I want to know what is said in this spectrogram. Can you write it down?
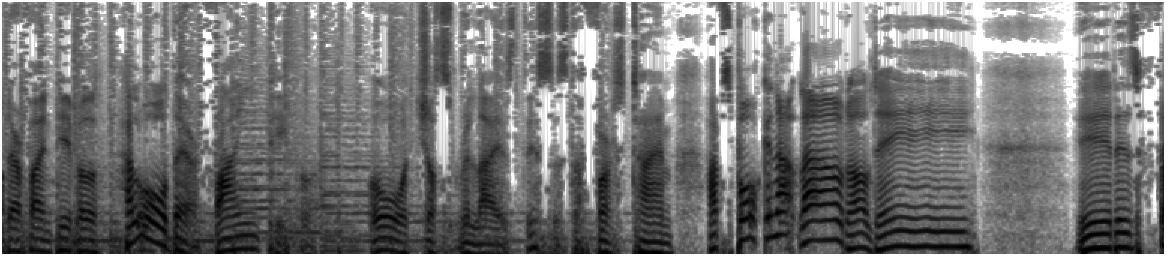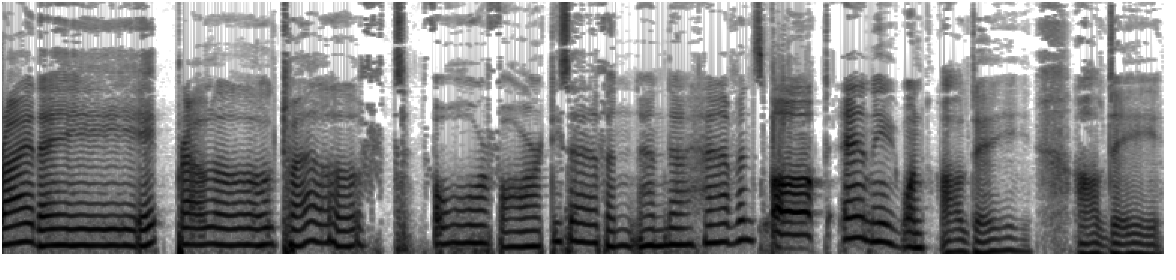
there, fine people. Hello there, fine people. Oh, just realized this is the first time I've spoken out loud all day. It is Friday, April 12th, 447, and I haven't spoke to anyone all day, all day.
